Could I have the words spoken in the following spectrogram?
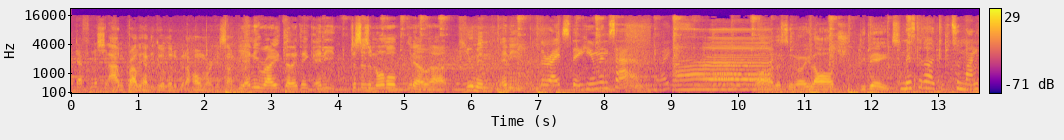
a definition. I would probably have to do a little bit of homework or something. Any right that I think any, just as a normal, you know, uh, human, any the rights that humans have. Oh, that's a very large debate. Betyde mange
